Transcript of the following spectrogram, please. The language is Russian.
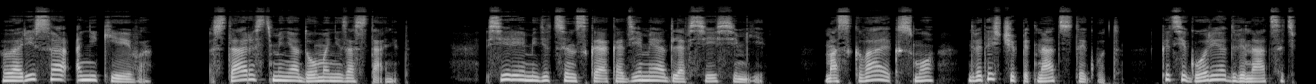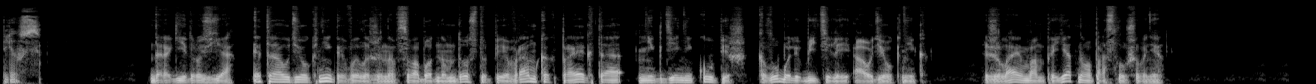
Лариса Аникеева. Старость меня дома не застанет. Серия «Медицинская академия для всей семьи». Москва, Эксмо, 2015 год. Категория 12+. Дорогие друзья, эта аудиокнига выложена в свободном доступе в рамках проекта «Нигде не купишь» Клуба любителей аудиокниг. Желаем вам приятного прослушивания.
